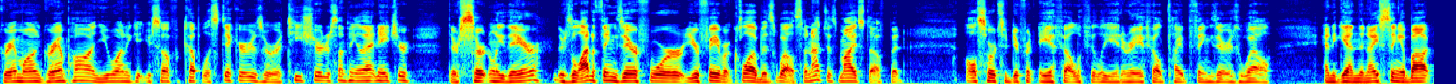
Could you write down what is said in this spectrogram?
grandma and grandpa and you want to get yourself a couple of stickers or a t-shirt or something of that nature they're certainly there. There's a lot of things there for your favorite club as well. So not just my stuff but all sorts of different afl affiliate or afl type things there as well. And again the nice thing about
